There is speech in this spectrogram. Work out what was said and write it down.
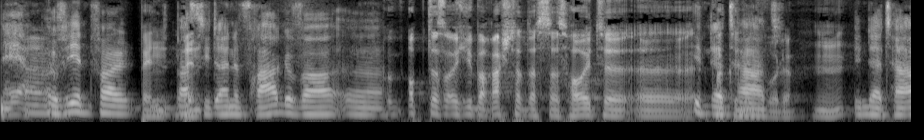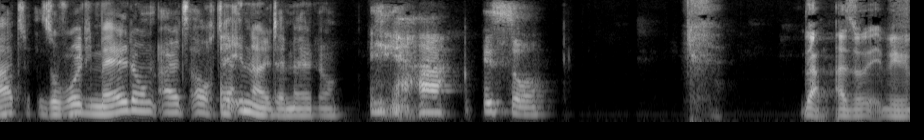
Naja, ähm, auf jeden Fall, ben, Basti, ben, deine Frage war. Äh, ob das euch überrascht hat, dass das heute äh, in der Tat wurde. Mhm. In der Tat. Sowohl die Meldung als auch der ja. Inhalt der Meldung. Ja, ist so. Ja, also wie,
